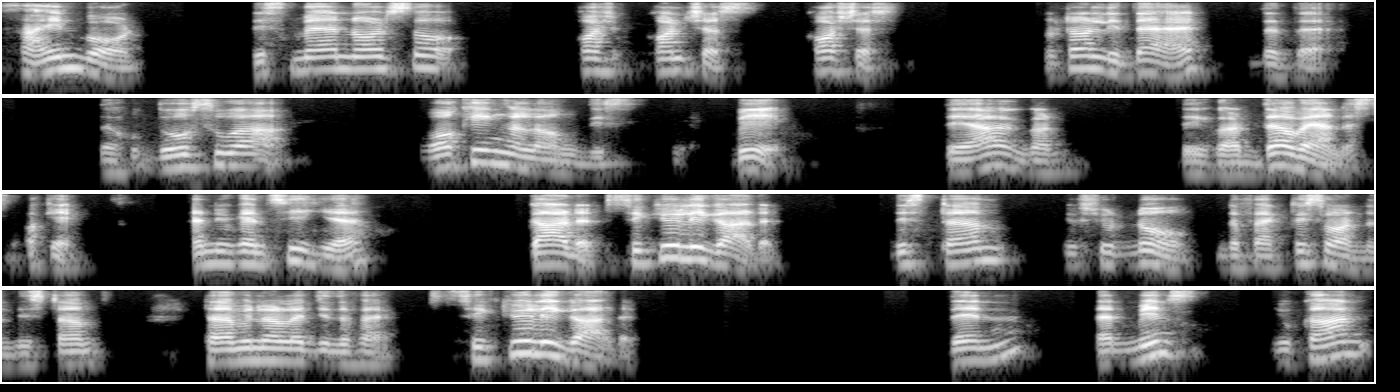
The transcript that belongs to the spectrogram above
signboard, this man also conscious, cautious. Not only that, that the, the those who are walking along this way, they are got they got the awareness. Okay. And you can see here, guarded, securely guarded. This term you should know the factory ordinance, this term terminology in the fact securely guarded. Then that means you can't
